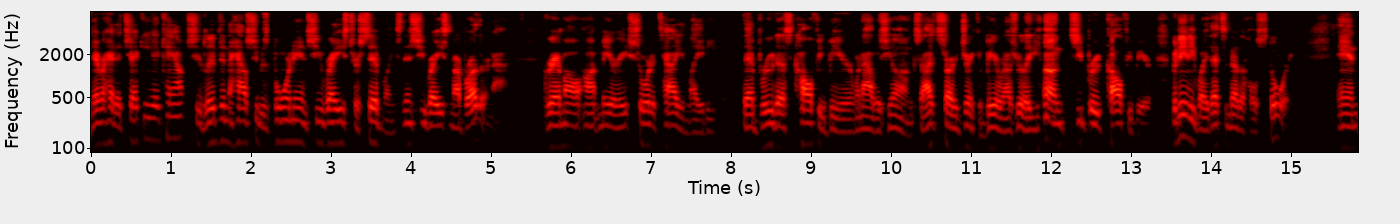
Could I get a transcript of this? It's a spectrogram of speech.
never had a checking account. She lived in the house she was born in. She raised her siblings. Then she raised my brother and I. Grandma, Aunt Mary, short Italian lady that brewed us coffee beer when I was young. So I started drinking beer when I was really young. She brewed coffee beer. But anyway, that's another whole story. And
